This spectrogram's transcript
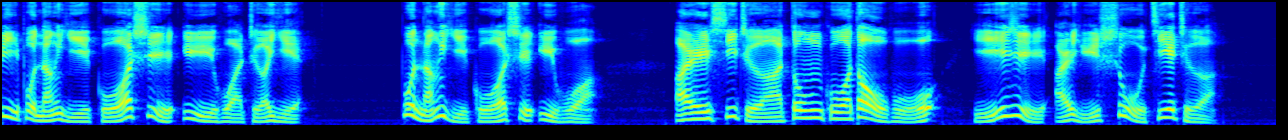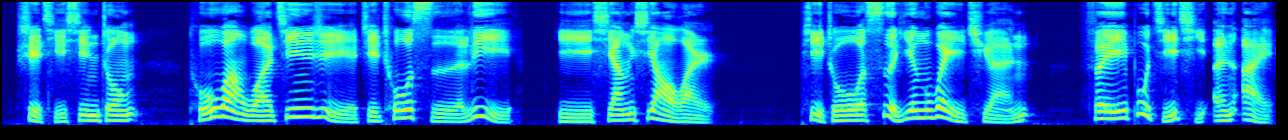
必不能以国事欲我者也。不能以国事欲我，而昔者东郭斗武一日而于数阶者，是其心中徒望我今日之出死力以相效耳。譬诸四婴未犬，非不及其恩爱，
